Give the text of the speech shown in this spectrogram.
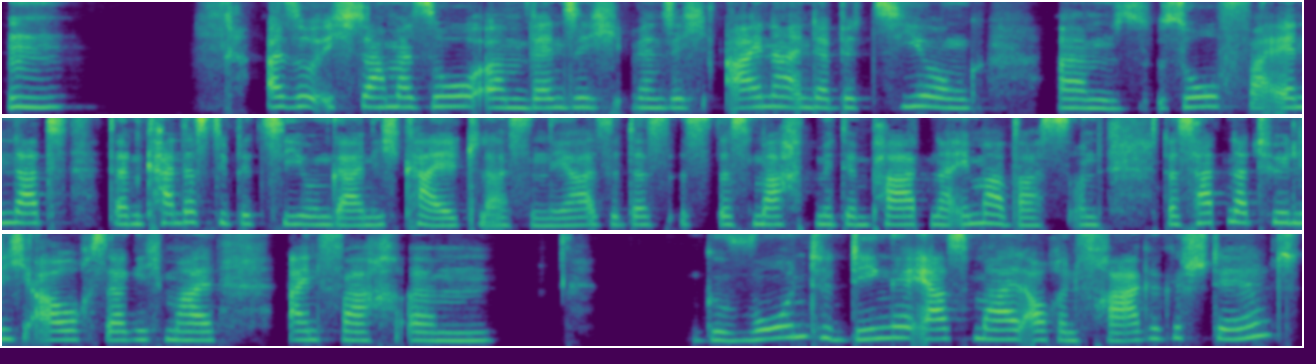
Mhm. Also ich sag mal so, ähm, wenn sich, wenn sich einer in der Beziehung ähm, so verändert, dann kann das die Beziehung gar nicht kalt lassen. Ja, also das ist, das macht mit dem Partner immer was. Und das hat natürlich auch, sage ich mal, einfach ähm, gewohnte Dinge erstmal auch in Frage gestellt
